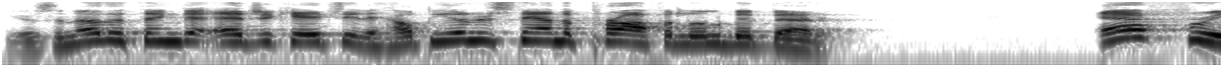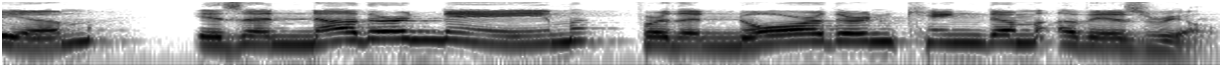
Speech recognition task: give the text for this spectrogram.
Here's another thing to educate you, to help you understand the prophet a little bit better. Ephraim is another name for the northern kingdom of Israel.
